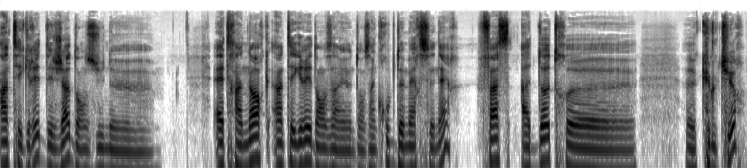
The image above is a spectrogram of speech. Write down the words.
intégré déjà dans une. euh, être un orc intégré dans un, dans un groupe de mercenaires face à d'autres euh, euh, cultures.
